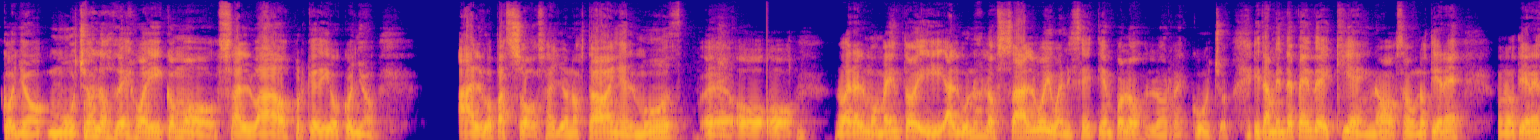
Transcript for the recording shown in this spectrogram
Coño, muchos los dejo ahí como salvados porque digo, coño, algo pasó, o sea, yo no estaba en el mood eh, o, no era el momento y algunos los salvo y bueno, y si hay tiempo los, los reescucho. Y también depende de quién, ¿no? O sea, uno tiene uno tiene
